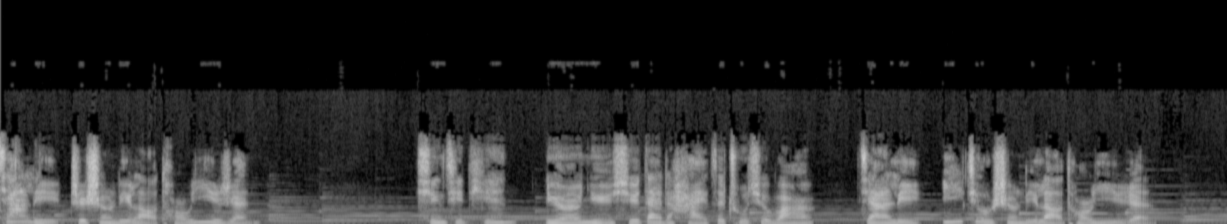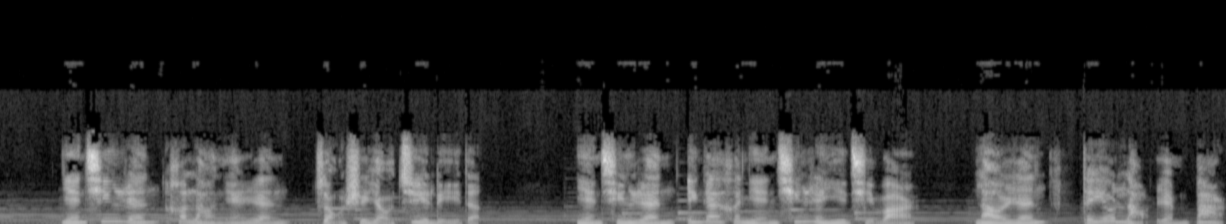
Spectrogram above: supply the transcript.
家里只剩李老头一人。星期天，女儿女婿带着孩子出去玩，家里依旧剩李老头一人。年轻人和老年人总是有距离的，年轻人应该和年轻人一起玩。老人得有老人伴儿，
